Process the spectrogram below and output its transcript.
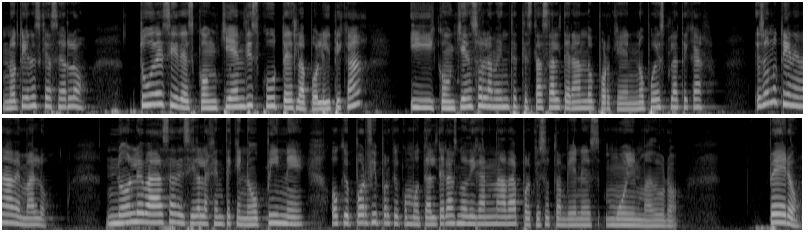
No tienes que hacerlo. Tú decides con quién discutes la política y con quién solamente te estás alterando porque no puedes platicar. Eso no tiene nada de malo. No le vas a decir a la gente que no opine o que porfi porque como te alteras no digan nada porque eso también es muy inmaduro. Pero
